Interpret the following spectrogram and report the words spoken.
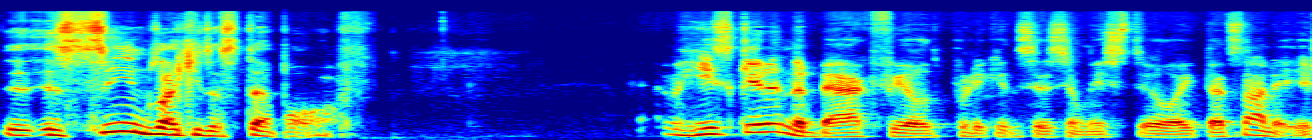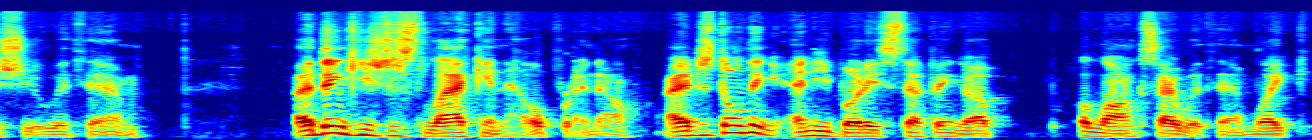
It, it seems like he's a step off. I mean, he's getting the backfield pretty consistently still. Like that's not an issue with him. I think he's just lacking help right now. I just don't think anybody's stepping up alongside with him. Like,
